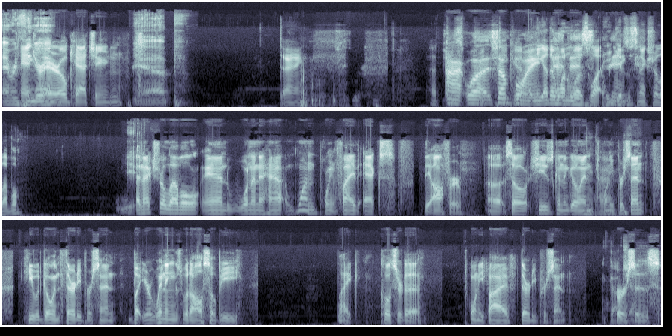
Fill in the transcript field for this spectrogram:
everything. and your I- arrow catching. Yep. Dang. That All well, at some good. And point the other one was what? He gives us an extra level. An extra level and one and a half, one point five x the offer. Uh, so she's gonna go in Okay. twenty percent. He would go in thirty percent, but your winnings would also be like closer to 25, 30 percent Gotcha. versus.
